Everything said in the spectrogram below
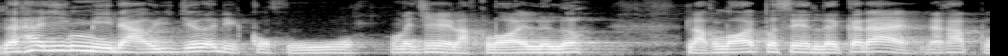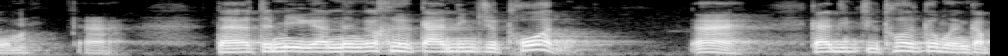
แล้วถ้ายิ่งมีดาวเยอะดิโอ้โหไม่ใช่หลักร้อยเลยเหรอหลักร้อยเปอร์เซ็นต์เลยก็ได้นะครับผมอ่าแต่จะมีอีกอันหนึ่งก็คือการยิงจุดโทษอ่าการยิงจุดโทษก็เหมือนกับ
